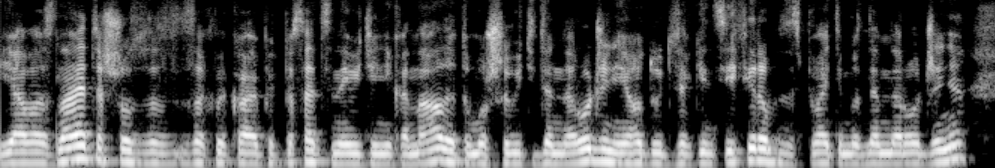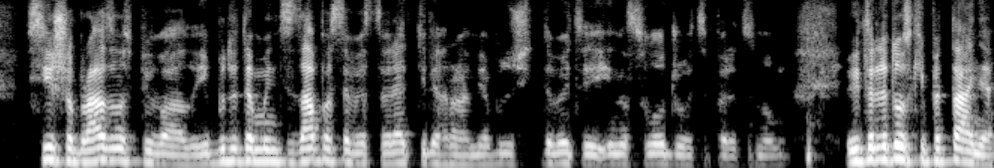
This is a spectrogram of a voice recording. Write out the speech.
Я вас знаєте, що закликаю підписатися на Вітіні канали, тому що Віті день народження, і готуйтеся в кінці ефіру, заспівайте ми з днем народження. Всі, щоб разом співали. І будете мені ці записи виставляти в Телеграмі. Я буду дивитися і насолоджуватися перед сном. Віктор Литовський питання.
